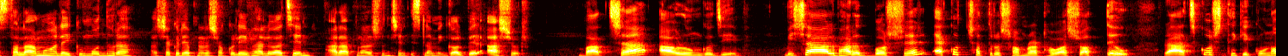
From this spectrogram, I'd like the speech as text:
আসসালামু আলাইকুম বন্ধুরা, আশা করি আপনারা সকলেই ভালো আছেন আর আপনারা শুনছেন ইসলামিক গল্পের আসর। বাদশাহ আওরঙ্গজেব, বিশাল ভারতবর্ষের একচ্ছত্র সম্রাট হওয়া সত্ত্বেও রাজকোষ থেকে কোনো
